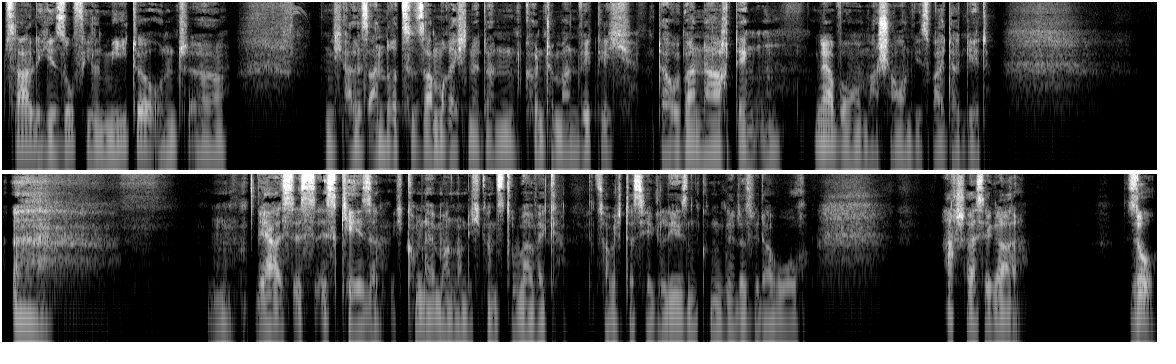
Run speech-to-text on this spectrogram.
zahle hier so viel Miete und äh, Wenn ich alles andere zusammenrechne, dann könnte man wirklich darüber nachdenken. Ja, wollen wir mal schauen, wie es weitergeht. Äh. Hm. Ja, es ist, ist Käse. Ich komme da immer noch nicht ganz drüber weg. Jetzt habe ich das hier gelesen, kommt mir das wieder hoch. Ach, scheißegal. So,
